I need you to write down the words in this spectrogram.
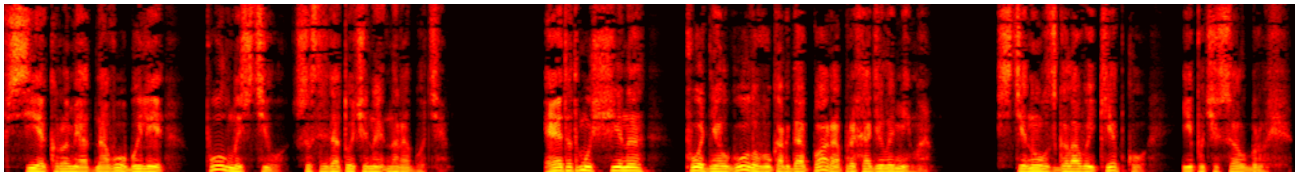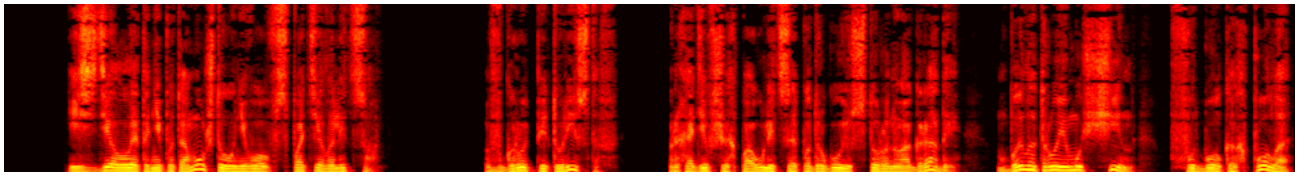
Все, кроме одного, были полностью сосредоточены на работе. Этот мужчина поднял голову, когда пара проходила мимо. Стянул с головы кепку и почесал бровь. И сделал это не потому, что у него вспотело лицо. В группе туристов проходивших по улице по другую сторону ограды, было трое мужчин в футболках пола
